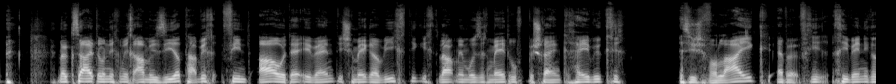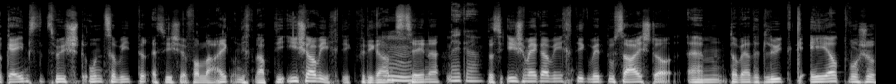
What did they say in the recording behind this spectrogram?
noch gesagt, als ich mich amüsiert habe. Ich finde auch, der Event ist mega wichtig. Ich glaube, man muss sich mehr darauf beschränken, hey, wirklich, es ist eine Verleihung, eben ein bisschen weniger Games dazwischen und so weiter. Es ist eine Verleihung und ich glaube, die ist auch wichtig für die ganze Mhm. Szene. Mega. Das ist mega wichtig, wenn du sagst, da, ähm, da werden Leute geehrt, die schon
